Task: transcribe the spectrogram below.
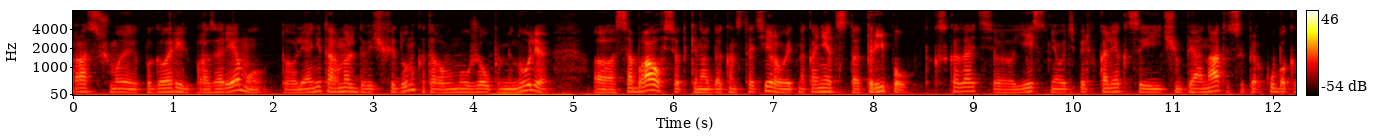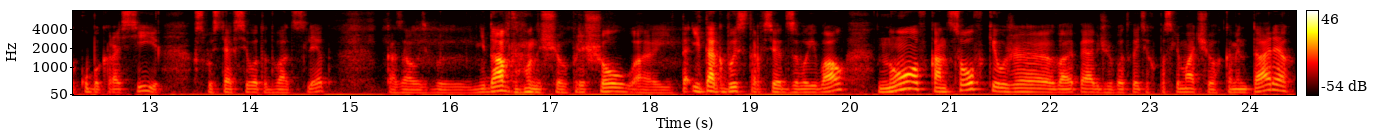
раз уж мы поговорили про Зарему, то Леонид Арнольдович Федун, которого мы уже упомянули, э, собрал, все-таки надо констатировать, наконец-то трипл так сказать. Э, есть у него теперь в коллекции и чемпионат, и суперкубок, и кубок России спустя всего-то 20 лет казалось бы, недавно он еще пришел а и, и так быстро все это завоевал, но в концовке уже, опять же, вот в этих послематчевых комментариях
